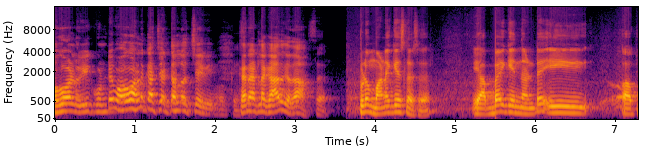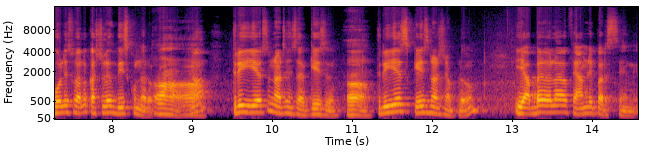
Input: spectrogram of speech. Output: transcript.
మగవాళ్ళు వీక్ ఉంటే మగవాళ్ళకి ఆ చట్టాలు వచ్చేవి. కానీ అట్లా కాదు కదా. సార్ ఇప్పుడు మన కేసులో సార్ ఈ అబ్బాయికి ఏంటంటే ఈ పోలీస్ వాళ్ళు కస్టడీలోకి తీసుకున్నారు. త్రీ ఇయర్స్ నడిచింది sir case. Three years case నడిచినప్పుడు ఈ అబ్బాయి వాళ్ళ ఫ్యామిలీ పరిస్థితి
